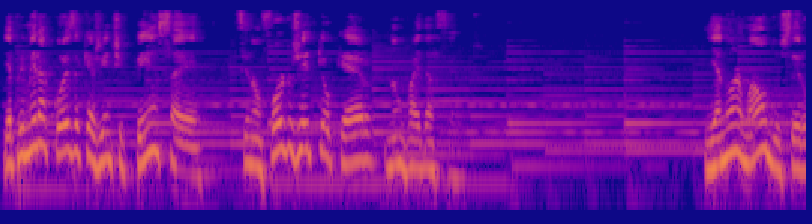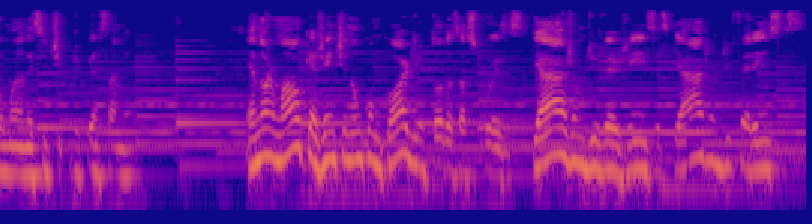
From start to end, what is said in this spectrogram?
E a primeira coisa que a gente pensa é: se não for do jeito que eu quero, não vai dar certo. E é normal do ser humano esse tipo de pensamento. É normal que a gente não concorde em todas as coisas, que hajam divergências, que hajam diferenças.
